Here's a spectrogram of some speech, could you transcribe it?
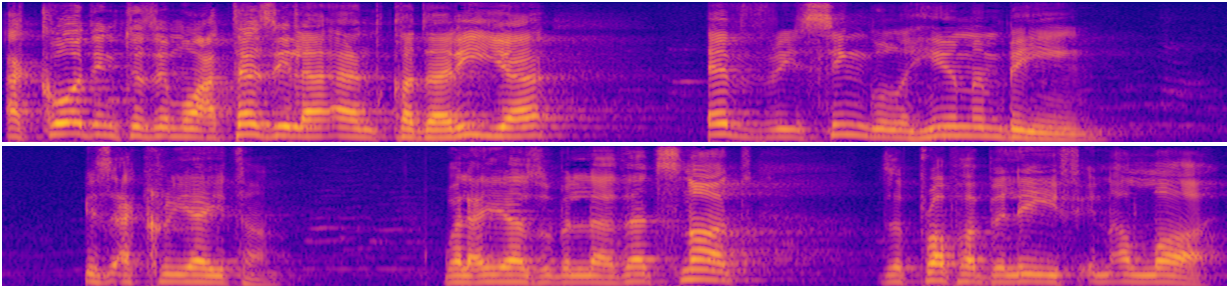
According to the Mu'tazila and Qadariya, every single human being is a creator. Well, that's not the proper belief in Allah.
